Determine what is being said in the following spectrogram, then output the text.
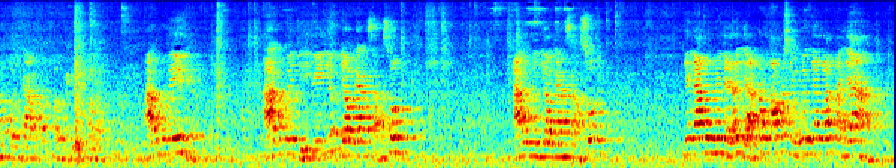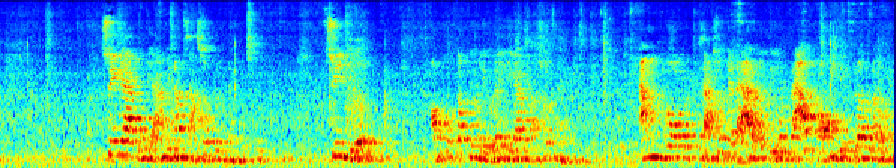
nó hơi cao thấp hơn nhiều hơn albumin albumin chỉ duy nhất do gan sản xuất. Albumin do gan sản xuất. Nhưng albumin này nó giảm trong máu nó nhiều nguyên nhân lắm này nha. Suy gan cũng giảm vì nó không sản xuất được này suy dưỡng ổng cung cấp nguyên liệu lấy gì gan sản xuất này. Ăn vô sản xuất cho đã rồi cái tiểu ráo còn gì hết trơn là không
